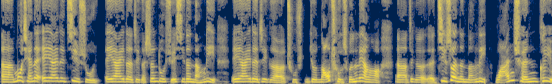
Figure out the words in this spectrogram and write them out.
呃，目前的 AI 的技术，AI 的这个深度学习的能力，AI 的这个储就脑储存量啊，呃，这个呃计算的能力，完全可以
